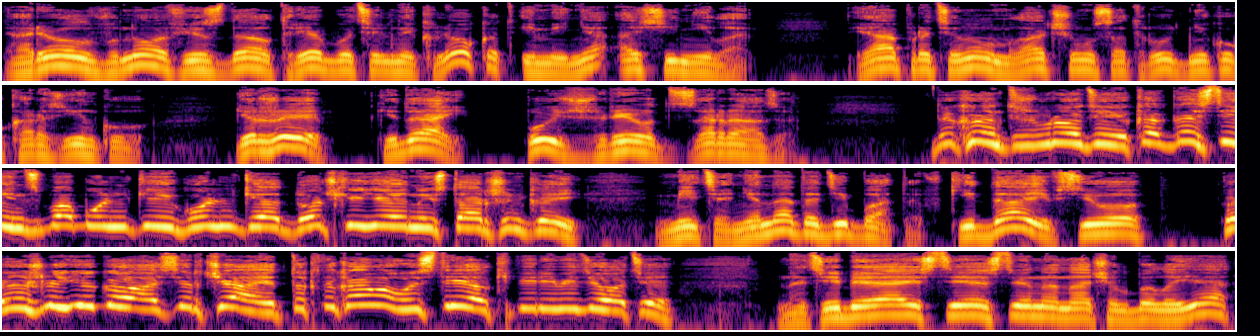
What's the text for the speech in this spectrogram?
Орел вновь издал требовательный клекот, и меня осенило. Я протянул младшему сотруднику корзинку. «Держи, кидай, пусть жрет, зараза!» «Да ты ж вроде как гостиниц бабульники и гольники от дочки ейной старшенькой!» «Митя, не надо дебатов, кидай и все!» «А если осерчает, так на кого вы стрелки переведете?» «На тебя, естественно», — начал было я,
